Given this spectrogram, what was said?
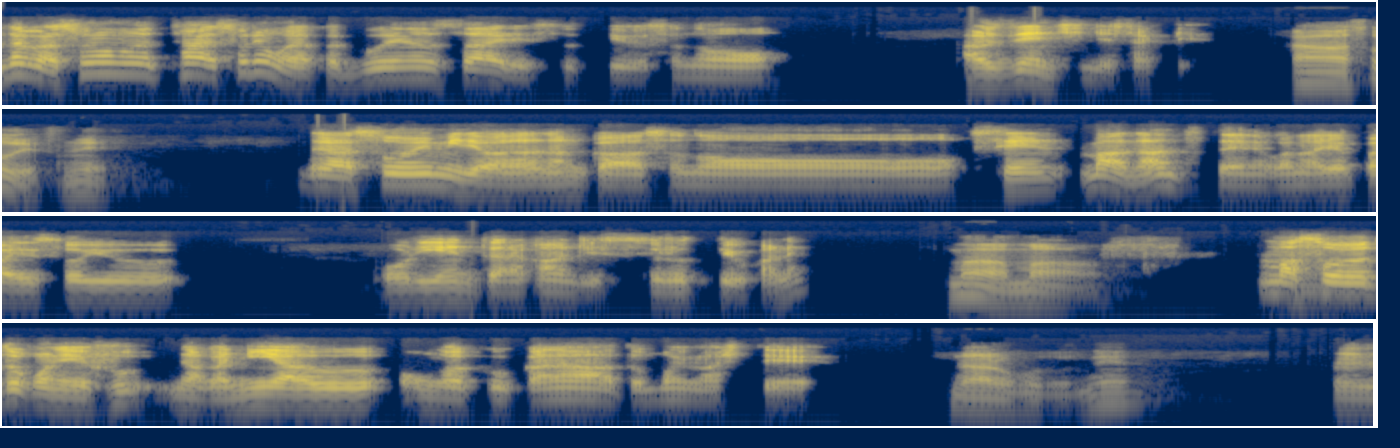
だからそれも、たそれもやっぱりブエノスアイレスっていうその、アルゼンチンでしたっけ？ああ、そうですね。だからそういう意味ではなんかその、せん、まあなんて言ったらいいのかな。やっぱりそういうオリエンタルな感じするっていうかね。まあまあ、まあうん。そういうとこにふ、なんか似合う音楽かなと思いまして。なるほどね。うん、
